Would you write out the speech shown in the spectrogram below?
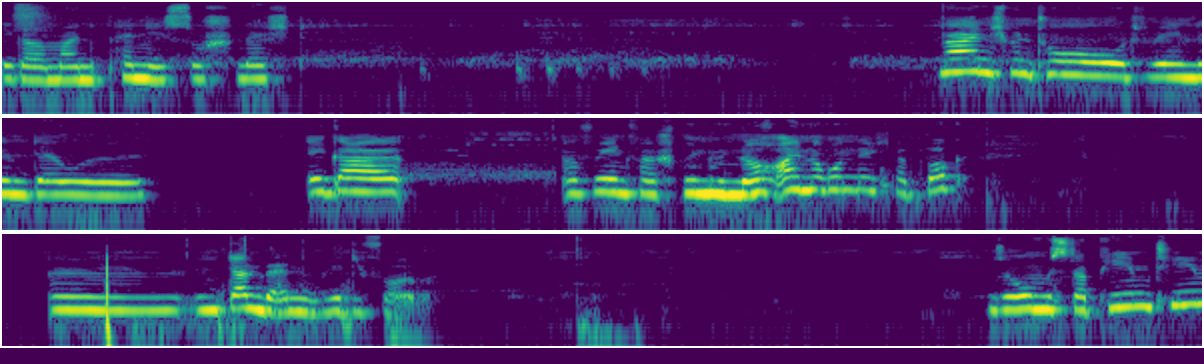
Digga, meine Penny ist so schlecht. Nein, ich bin tot wegen dem Devil. Egal. Auf jeden Fall spielen wir noch eine Runde. Ich hab Bock. Ähm, und dann beenden wir die Folge. So, Mr. P im Team.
